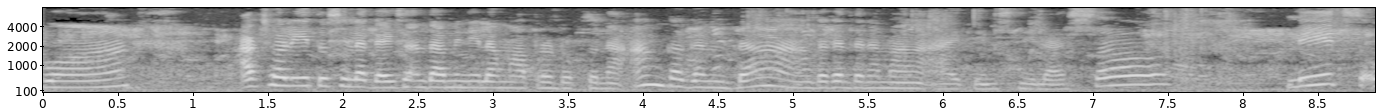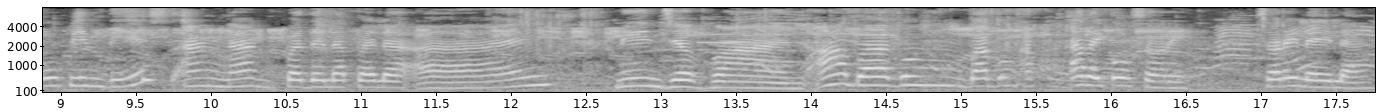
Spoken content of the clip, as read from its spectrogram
ba? Actually, ito sila guys, ang dami nilang mga produkto na ang gaganda. Ang gaganda ng mga items nila. So, let's open this. Ang nagpadala pala ay Ninja Van. Ah, bagong, bagong, aray ko, sorry. Sorry, Layla.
